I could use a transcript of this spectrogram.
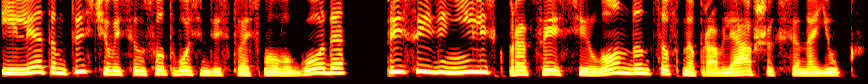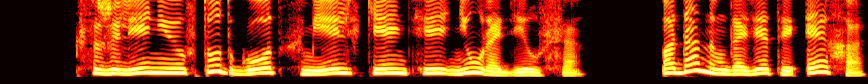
и летом 1888 года присоединились к процессии лондонцев, направлявшихся на юг. К сожалению, в тот год хмель в Кенте не уродился. По данным газеты «Эхо»,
